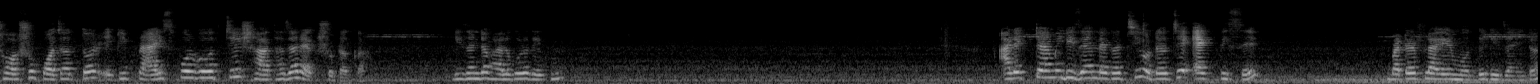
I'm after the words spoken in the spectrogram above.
ছশো পঁচাত্তর, এটির প্রাইস পড়বে হচ্ছে সাত হাজার একশো টাকা। ডিজাইনটা ভালো করে দেখুন। আরেকটা আমি ডিজাইন দেখাচ্ছি, ওটা হচ্ছে এক পিসে বাটারফ্লাই এর মধ্যে ডিজাইনটা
